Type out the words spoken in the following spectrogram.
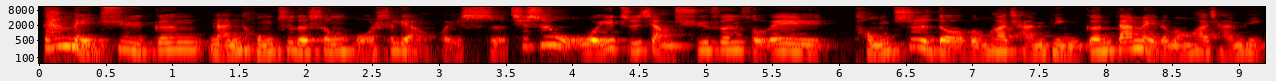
耽美剧跟男同志的生活是两回事。其实我一直想区分所谓。同志的文化产品跟耽美的文化产品，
